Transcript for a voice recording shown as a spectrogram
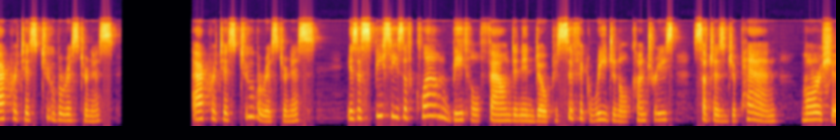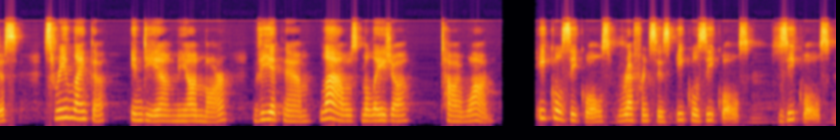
Acritus tuberisternus. Acritus tuberisternus is a species of clown beetle found in Indo-Pacific regional countries such as Japan, Mauritius, Sri Lanka, India, Myanmar, Vietnam, Laos, Malaysia, Taiwan. Equals equals References equals equals equals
